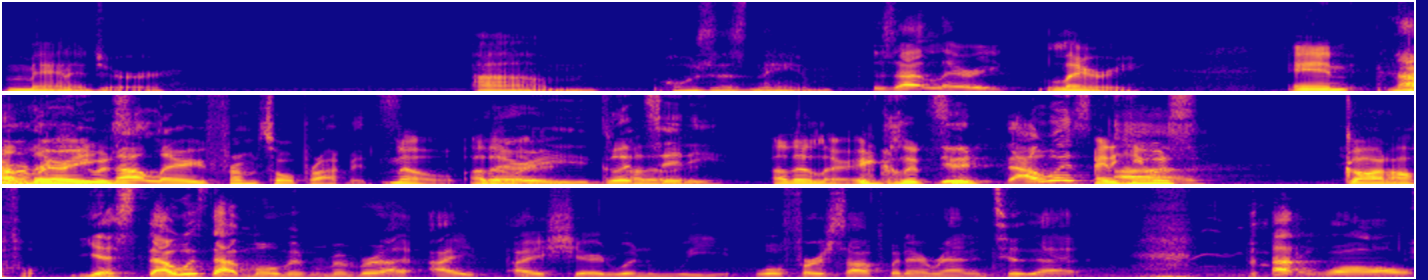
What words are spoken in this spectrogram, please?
manager. Um, what was his name? Is that Larry? Larry. And Not Larry. was- not Larry from Soul Prophets. no, other Larry Glit Other City. Larry. Other Larry, Glit City. Dude, that was. and he uh, was god awful. Yes, that was that moment. Remember, I, I I shared when we. Well, first off, when I ran into that that wall,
